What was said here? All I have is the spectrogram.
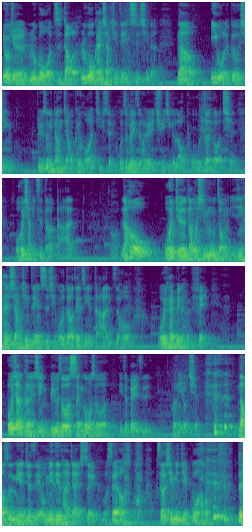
因为我觉得如果我知道了，如果我开始相信这件事情了，那依我的个性，比如说你刚刚讲我可以活到几岁，我这辈子会娶几个老婆，我会赚多少钱，我会想一次得到答案。哦然后我会觉得，当我心目中已经开始相信这件事情，我会得到这件事情的答案之后，我会开始变得很废。我讲的可能性，比如说神跟我说你这辈子会很有钱，那我是不是明天就直接，我明天直接躺在家里睡？我睡到 我睡到清明节过后，对。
